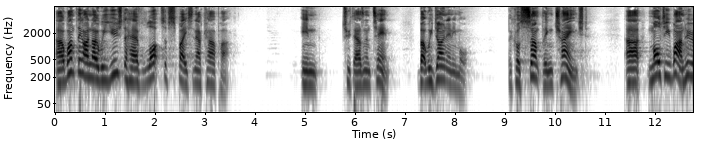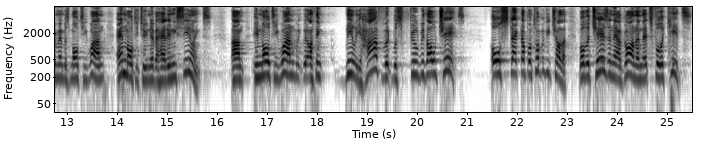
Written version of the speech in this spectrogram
Uh, one thing I know, we used to have lots of space in our car park in 2010, but we don't anymore because something changed. Uh, Multi 1, who remembers Multi 1 and Multi 2 never had any ceilings. Um, in Multi 1, I think nearly half of it was filled with old chairs, all stacked up on top of each other. Well, the chairs are now gone and that's full of kids.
